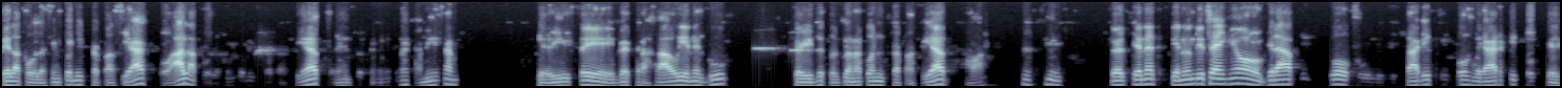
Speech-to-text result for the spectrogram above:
de la población con discapacidad o a la población con discapacidad. Por ejemplo, tenemos una camisa que dice retrasado y en el bus, que dice persona con discapacidad. Ah, Entonces tiene, tiene un diseño gráfico, publicitario, tipo jerárquico, que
